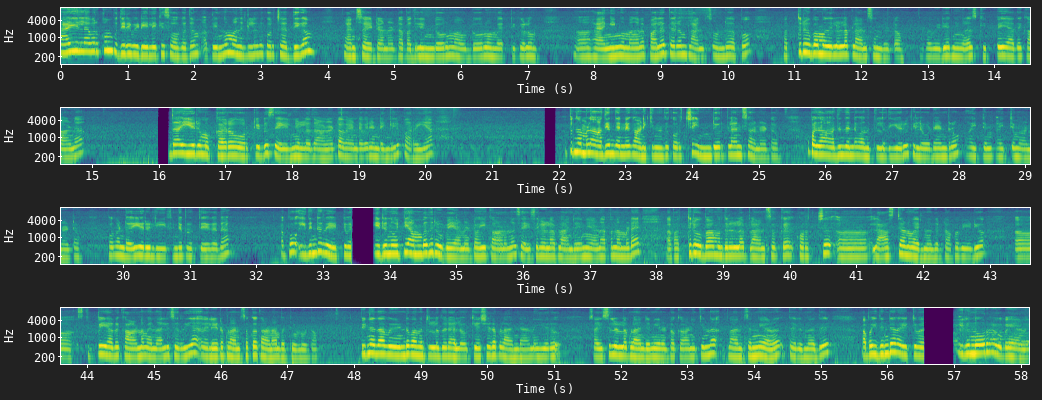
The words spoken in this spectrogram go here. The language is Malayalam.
ഹായ് എല്ലാവർക്കും പുതിയൊരു വീഡിയോയിലേക്ക് സ്വാഗതം. അപ്പോൾ ഇന്നും വന്നിട്ടുള്ളത് കുറച്ചധികം പ്ലാന്റ്സ് ആയിട്ടാണ് കേട്ടോ. അപ്പോൾ അതിൽ ഇൻഡോറും ഔട്ട്ഡോറും വെർട്ടിക്കലും ഹാങ്ങിങ്ങും അങ്ങനെ പലതരം പ്ലാന്റ്സും ഉണ്ട്. അപ്പോൾ പത്ത് രൂപ മുതലുള്ള പ്ലാന്റ്സ് ഉണ്ട് കേട്ടോ. അപ്പോൾ വീഡിയോ നിങ്ങൾ സ്കിപ്പ് ചെയ്യാതെ കാണുക. ഇതാ ഈ ഒരു മുക്കാറ് ഓർക്കിഡ് സെയിലിനുള്ളതാണ് കേട്ടോ. വേണ്ടവരുണ്ടെങ്കിൽ പറയുക. അപ്പം നമ്മൾ ആദ്യം തന്നെ കാണിക്കുന്നത് കുറച്ച് ഇൻഡോർ പ്ലാന്റ്സ് ആണ് കേട്ടോ. അപ്പോൾ അത് ആദ്യം തന്നെ വന്നിട്ടുള്ളത് ഈ ഒരു ഫിലോഡെൻഡ്രോം ഐറ്റം ഐറ്റമാണ് കേട്ടോ. അപ്പോൾ കണ്ടോ ഈ ഒരു ലീഫിന്റെ പ്രത്യേകത. അപ്പോൾ ഇതിന്റെ റേറ്റ് ഇരുന്നൂറ്റി അമ്പത് രൂപയാണ് കേട്ടോ ഈ കാണുന്ന സൈസിലുള്ള പ്ലാന്റ് തന്നെയാണ്. അപ്പോൾ നമ്മുടെ പത്ത് രൂപ മുതലുള്ള പ്ലാന്റ്സൊക്കെ കുറച്ച് ലാസ്റ്റാണ് വരുന്നത് കേട്ടോ അപ്പോൾ വീഡിയോ സ്കിപ്പ് ചെയ്യാതെ കാണണം. എന്നാൽ ചെറിയ വിലയുടെ പ്ലാന്റ്സൊക്കെ കാണാൻ പറ്റുള്ളൂ കേട്ടോ പിന്നെ ഇതാ വീണ്ടും വന്നിട്ടുള്ളത് ഒരു അലോക്കേഷ്യയുടെ പ്ലാന്റ് ആണ്. ഈ ഒരു സൈസിലുള്ള പ്ലാന്റ് തന്നെയാണ് കേട്ടോ കാണിക്കുന്ന പ്ലാന്റ്സ് തന്നെയാണ് തരുന്നത്. അപ്പോൾ ഇതിന്റെ റേറ്റ് ഇരുന്നൂറ് രൂപയാണ്.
